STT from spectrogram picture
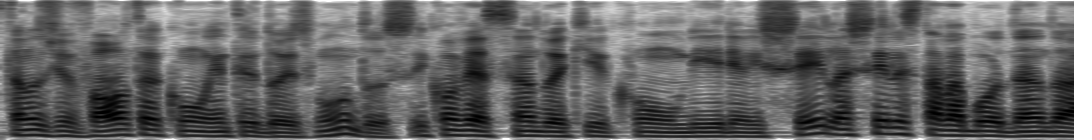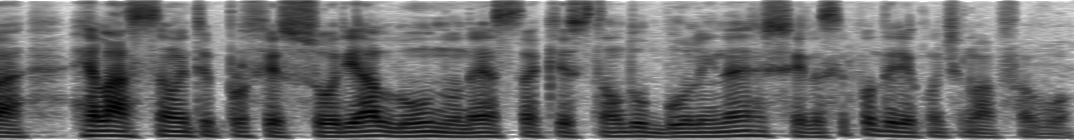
Estamos de volta com Entre Dois Mundos e conversando aqui com Miriam e Sheila. A Sheila estava abordando a relação entre professor e aluno nessa questão do bullying, né, Sheila? Você poderia continuar, por favor?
